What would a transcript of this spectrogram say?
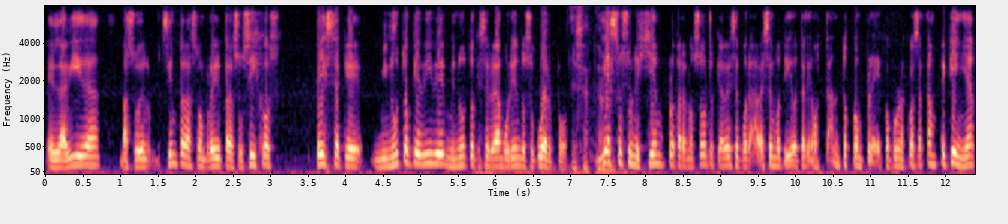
en la vida va a siempre va a sonreír para sus hijos pese a que minuto que vive, minuto que se le va muriendo su cuerpo. Y eso es un ejemplo para nosotros que a veces por a veces motivo tenemos tantos complejos por unas cosas tan pequeñas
